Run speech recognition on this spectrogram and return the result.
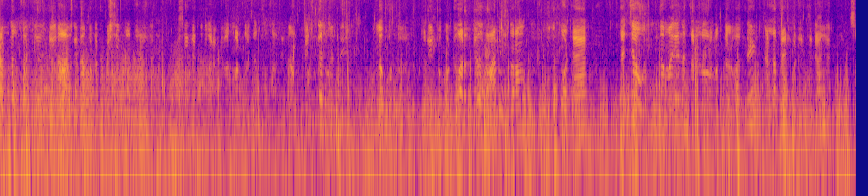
ஆண்கள் வந்து அப்படின்னா அவங்க என்ன பண்ணுறாங்க விஷயம் போகிறாங்க விஷயம் கட்டு வரக்கூடிய பார்த்தீங்கன்னா பெண்கள் வந்து உள்ள கொண்டு தொழிலுக்கு கொண்டு வரதுக்கு ராமேஸ்வரம் புதுக்கோட்டை தஞ்சாவூர் இந்த மாதிரியான கடலோர மக்கள் வந்து நல்லா பயன்பட்டு இருக்காங்க. ஸோ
